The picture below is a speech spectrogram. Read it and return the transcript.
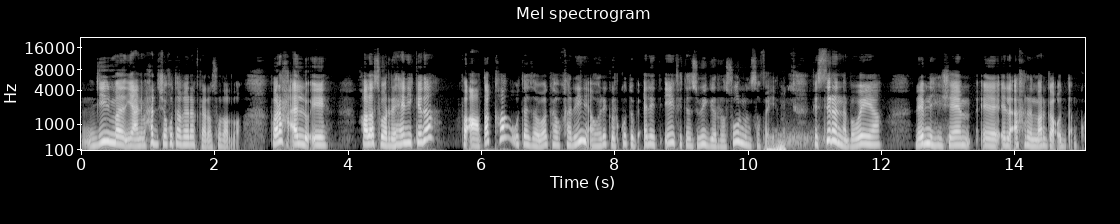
دي ما يعني ما حدش ياخدها غيرك يا رسول الله. فراح قال له إيه؟ خلاص وريهاني كده. فأعتقها وتزوجها. وخليني أوريك الكتب قالت إيه في تزويج الرسول من صفية. في السيرة النبوية لابن هشام إيه إلى آخر المرجع قدامكم.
